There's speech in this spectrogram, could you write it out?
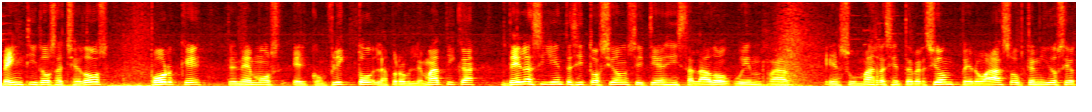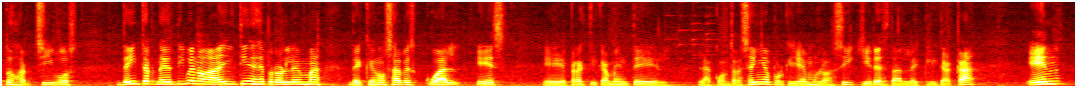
22H2 porque tenemos el conflicto, la problemática de la siguiente situación si tienes instalado WinRAR en su más reciente versión pero has obtenido ciertos archivos de internet y bueno ahí tienes el problema de que no sabes cuál es eh, prácticamente la contraseña porque llamémoslo así quieres darle clic acá en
